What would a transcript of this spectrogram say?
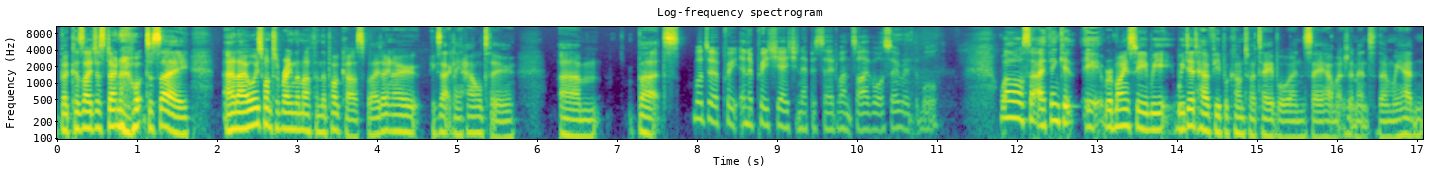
because I just don't know what to say. And I always want to bring them up in the podcast, but I don't know exactly how to. Um, but we'll do a pre- an appreciation episode once I've also read them all. well, also I think it it reminds me we we did have people come to our table and say how much it meant to them. We had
